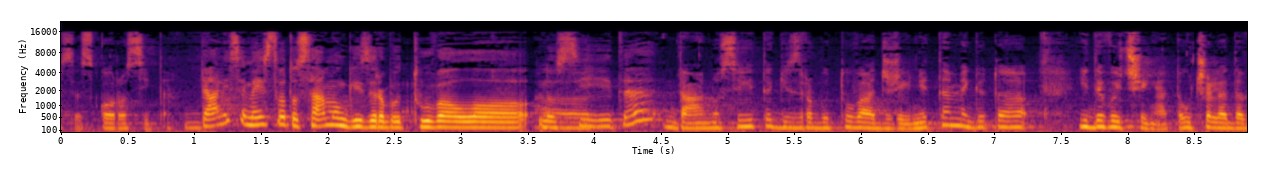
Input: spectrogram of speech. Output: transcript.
се скоро сите. Дали семејството само ги изработувало носиите? Да, носиите ги изработуваат жените, меѓутоа и девојчињата учеле да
